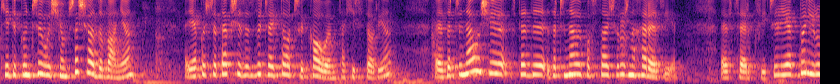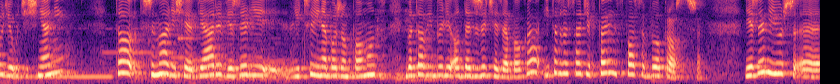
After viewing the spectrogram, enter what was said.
kiedy kończyły się prześladowania, jakoś to tak się zazwyczaj toczy kołem ta historia, e, zaczynały się wtedy, zaczynały powstawać różne herezje w cerkwi. Czyli jak byli ludzie uciśniani, to trzymali się wiary, wierzyli, liczyli na Bożą pomoc, gotowi byli oddać życie za Boga i to w zasadzie w pewien sposób było prostsze. Jeżeli już e,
